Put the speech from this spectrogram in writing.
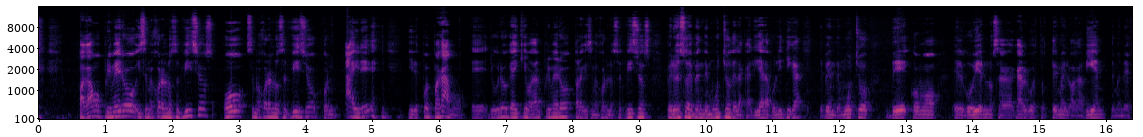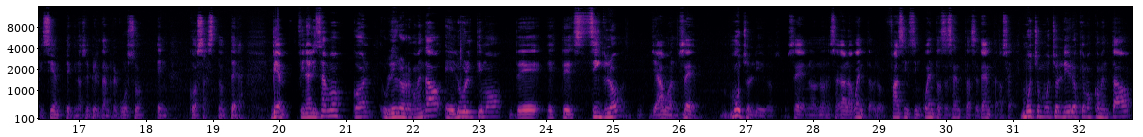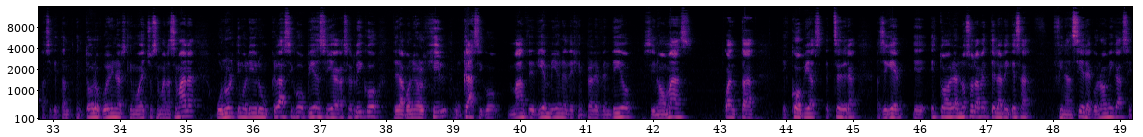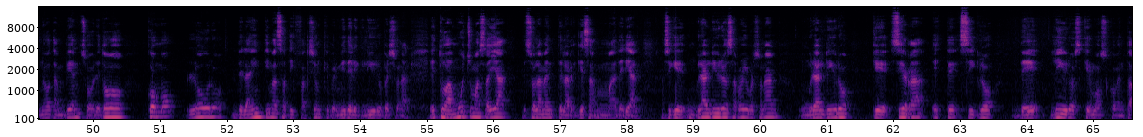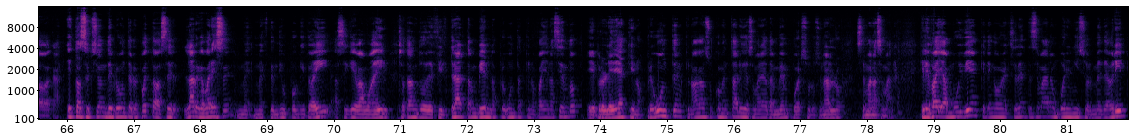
pagamos primero y se mejoran los servicios o se mejoran los servicios con aire y después pagamos. Eh, yo creo que hay que pagar primero para que se mejoren los servicios, pero eso depende mucho de la calidad de la política, depende mucho de cómo el gobierno se haga cargo de estos temas y lo haga bien, de manera eficiente, que no se pierdan recursos en cosas, tonteras. Bien, finalizamos con un libro recomendado, el último de este ciclo. Llevamos, no sé, muchos libros, no sé, no, no he sacado la cuenta, pero fácil 50, 60, 70, no sé. Muchos, muchos libros que hemos comentado, así que están en todos los webinars que hemos hecho semana a semana. Un último libro, un clásico, Piense y hágase rico, de Napoleon Hill, un clásico, más de 10 millones de ejemplares vendidos, si no más, cuántas copias, etcétera. Así que eh, esto habla no solamente de la riqueza financiera, económica, sino también, sobre todo, como logro de la íntima satisfacción que permite el equilibrio personal. Esto va mucho más allá de solamente la riqueza material. Así que un gran libro de desarrollo personal, un gran libro que cierra este ciclo de libros que hemos comentado acá. Esta sección de preguntas y respuestas va a ser larga parece, me, extendí un poquito ahí, así que vamos a ir tratando de filtrar también las preguntas que nos vayan haciendo, eh, pero la idea es que nos pregunten, que nos hagan sus comentarios y de esa manera también poder solucionarlo semana a semana. Que les vaya muy bien, que tengan una excelente semana, un buen inicio del mes de abril,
